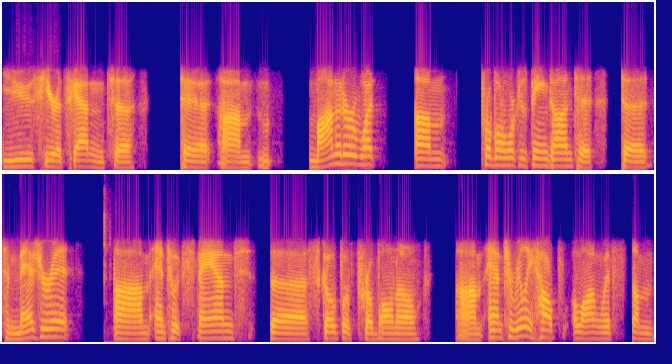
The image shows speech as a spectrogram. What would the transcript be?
use here at Skadden to to um, monitor what um, pro bono work is being done, to to to measure it, um, and to expand the scope of pro bono, um, and to really help along with some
